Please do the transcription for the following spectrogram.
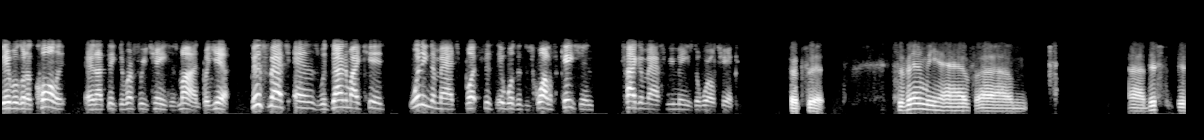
they were going to call it, and I think the referee changed his mind. But yeah, this match ends with Dynamite Kid winning the match, but since it was a disqualification, Tiger Mask remains the world champion. That's it. So then we have um, uh, this this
